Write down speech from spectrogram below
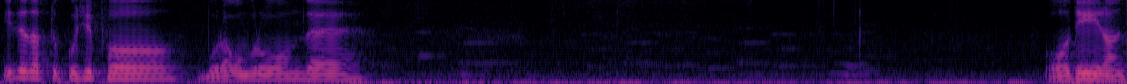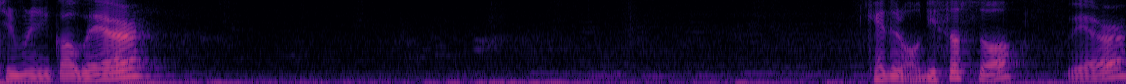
이 대답 듣고 싶어 뭐라고 물어보면 돼 어디? 라는 질문이니까 where? 걔들 어디 있었어? where?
